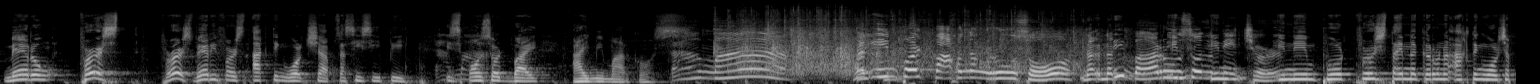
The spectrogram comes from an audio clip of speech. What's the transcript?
merong first, first, very first acting workshop sa CCP is sponsored by Jaime Marcos. Tama. Nag-import pa ako ng Ruso. Na- na- di ba? Ruso na in- teacher. In-import, first time nagkaroon ng acting workshop.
